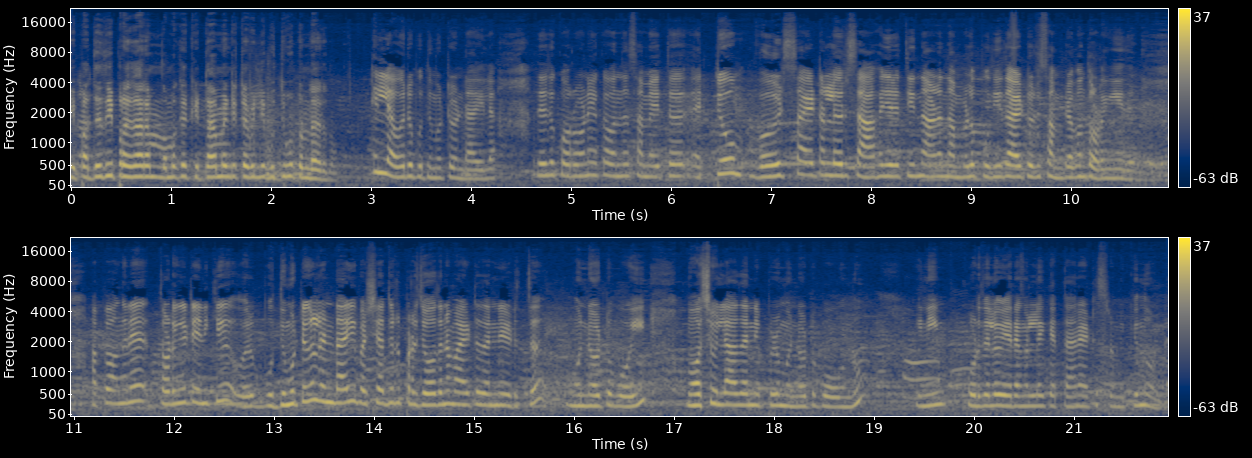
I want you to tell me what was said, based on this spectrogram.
ഈ പദ്ധതി പ്രകാരം നമുക്ക് കിട്ടാൻ വേണ്ടിയിട്ട് വലിയ ബുദ്ധിമുട്ടുണ്ടായിരുന്നു? ഇല്ല ഒരു ബുദ്ധിമുട്ടും ഉണ്ടായില്ല. അതായത് കൊറോണയൊക്കെ വന്ന സമയത്ത് ഏറ്റവും വേഴ്സ് ആയിട്ടുള്ള ഒരു സാഹചര്യത്തിൽ നിന്നാണ് നമ്മൾ പുതിയതായിട്ടൊരു സംരംഭം തുടങ്ങിയത്. അപ്പോൾ അങ്ങനെ തുടങ്ങിയിട്ട് എനിക്ക് ഒരു ബുദ്ധിമുട്ടുകൾ ഉണ്ടായി പക്ഷേ അതൊരു പ്രചോദനമായിട്ട് തന്നെ എടുത്ത് മുന്നോട്ട് പോയി. മോശമില്ലാതെ തന്നെ ഇപ്പോഴും മുന്നോട്ട് പോകുന്നു. ഇനിയും കൂടുതൽ ഉയരങ്ങളിലേക്ക് എത്താനായിട്ട് ശ്രമിക്കുന്നുണ്ട്.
